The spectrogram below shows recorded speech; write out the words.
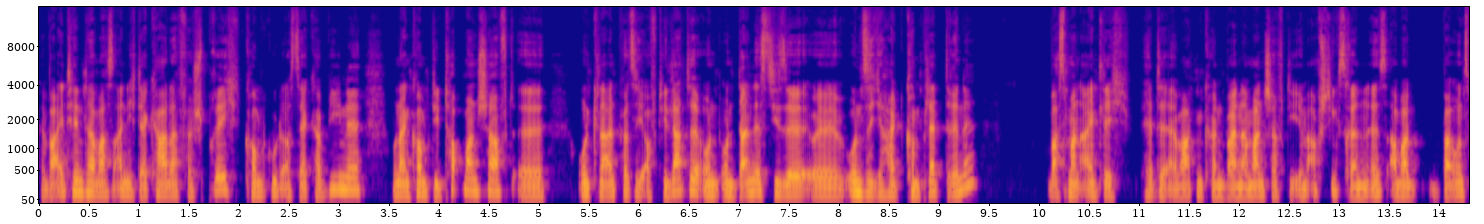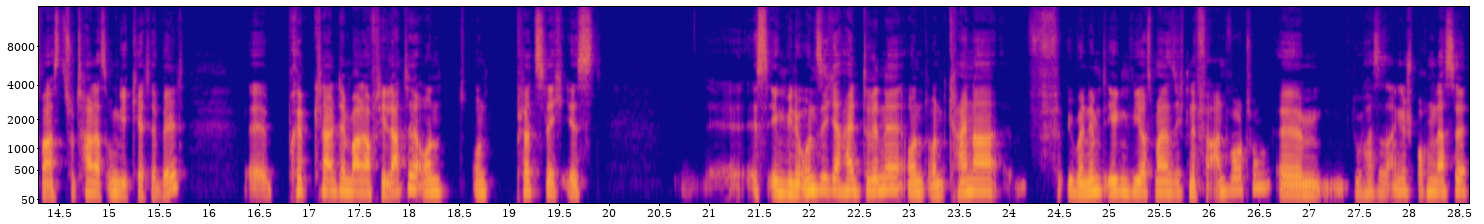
weit hinter, was eigentlich der Kader verspricht, kommt gut aus der Kabine und dann kommt die Topmannschaft äh, und knallt plötzlich auf die Latte und, und dann ist diese äh, Unsicherheit komplett drinne, was man eigentlich hätte erwarten können bei einer Mannschaft, die im Abstiegsrennen ist, aber bei uns war es total das umgekehrte Bild. Äh, Prip knallt den Ball auf die Latte und, und plötzlich ist ist irgendwie eine Unsicherheit drinne und und keiner übernimmt irgendwie aus meiner Sicht eine Verantwortung. Ähm, du hast es angesprochen, Lasse.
